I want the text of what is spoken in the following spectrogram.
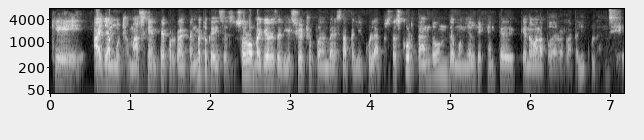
que haya mucho más gente, porque en el momento que dices, solo mayores de 18 pueden ver esta película, pues estás cortando un demonial de gente que no van a poder ver la película. ¿no? Sí,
